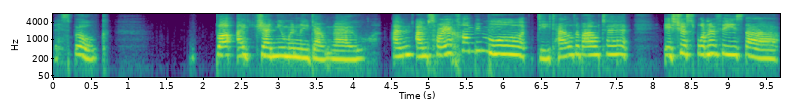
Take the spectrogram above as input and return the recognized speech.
this book. But I genuinely don't know. I'm I'm sorry I can't be more detailed about it. It's just one of these that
